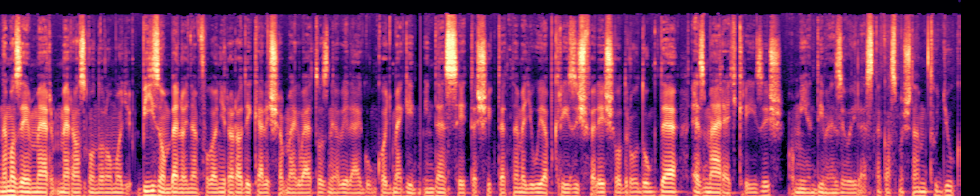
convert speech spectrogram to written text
nem azért, mert, mert azt gondolom, hogy bízom benne, hogy nem fog annyira radikálisan megváltozni a világunk, hogy megint minden szétesik, tehát nem egy újabb krízis felé sodródunk, de ez már egy krízis, amilyen dimenziói lesznek, azt most nem tudjuk.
